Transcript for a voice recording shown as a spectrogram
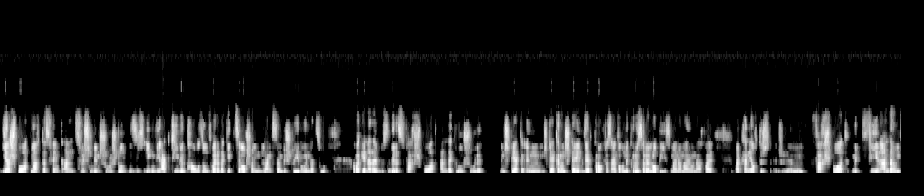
ja Sport macht. Das fängt an zwischen den Schulstunden, sich irgendwie aktive Pause und so weiter. Da gibt's ja auch schon langsam Bestrebungen dazu. Aber generell müssen wir das Fach Sport an der Grundschule in, stärker, in stärkeren Stellenwert braucht das einfach eine größere Lobby ist meiner Meinung nach, weil man kann ja auch das ähm, Fachsport mit vielen anderen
